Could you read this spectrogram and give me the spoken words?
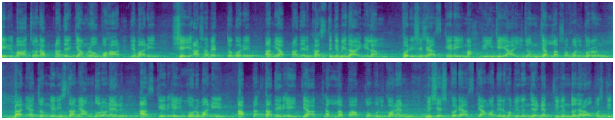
নির্বাচন আপনাদেরকে আমরা উপহার দিতে পারি, সেই আশা ব্যক্ত করে আমি আপনাদের কাছ থেকে বিদায় নিলাম। পরিশেষে আজকের এই মাহফিলকে, এই আয়োজনকে আল্লাহ সফল করুন। বানিয়াচঙ্গের ইসলামী আন্দোলনের আজকের এই কোরবানি আপনা, তাদের এই ত্যাগকে আল্লাহ পাক কবুল করেন। বিশেষ করে আজকে আমাদের হবিগঞ্জের নেতৃবৃন্দ যারা উপস্থিত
